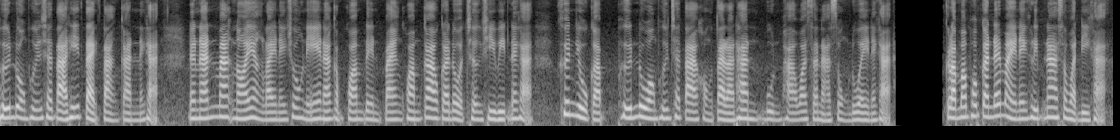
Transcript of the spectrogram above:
พื้นดวงพื้นชะตาที่แตกต่างกันนะคะดังนั้นมากน้อยอย่างไรในช่วงนี้นะกับความเปลี่ยนแปลงความก้าวกระโดดเชิงชีวิตนะคะขึ้นอยู่กับพื้นดวงพื้นชะตาของแต่ละท่านบุญภาวาสนาส่งด้วยนะคะกลับมาพบกันได้ใหม่ในคลิปหน้าสวัสดีค่ะ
